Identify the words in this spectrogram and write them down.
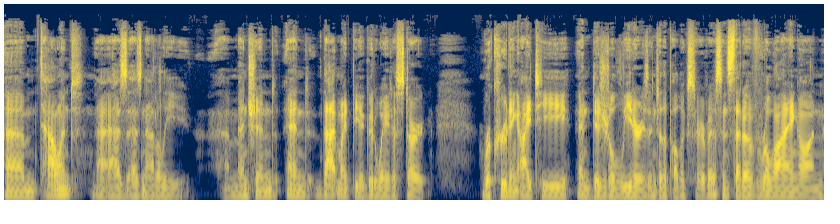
um, talent, as as Natalie uh, mentioned, and that might be a good way to start recruiting IT and digital leaders into the public service instead of relying on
